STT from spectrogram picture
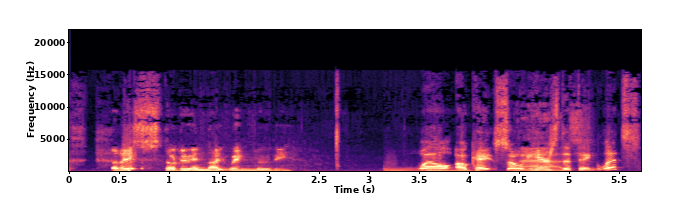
Are they still doing Nightwing movie? well, okay, so here's the thing. Let's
